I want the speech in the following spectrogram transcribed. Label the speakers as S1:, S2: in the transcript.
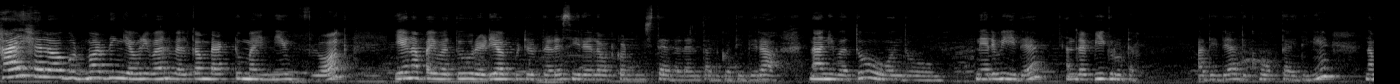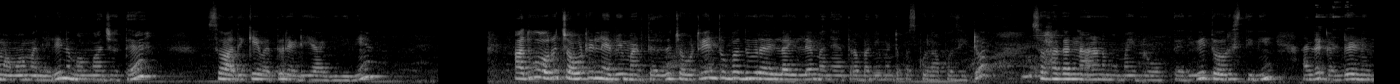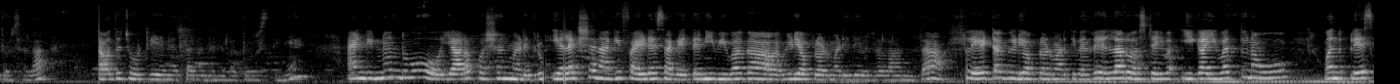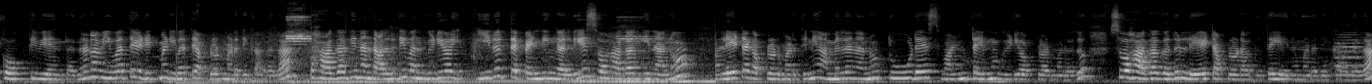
S1: Hi hello good morning everyone welcome back to my new vlog ಏನಪ್ಪ, ಇವತ್ತು ready ಆಗಿಬಿಟ್ಟಿರ್ತಾಳೆ ಸೀರೆ ಎಲ್ಲ ಉಟ್ಕೊಂಡು ಮಿಂಚ್ತಾ ಇದ್ದಾಳೆ ಅಂತ ಅನ್ಕೋತಿದ್ದೀರಾ? ನಾನಿವತ್ತು ಒಂದು ನೆರವಿ ಇದೆ, ಅಂದರೆ ಬೀಗ್ರೂಟ ಅದಿದೆ, ಅದಕ್ಕೆ ಹೋಗ್ತಾ ಇದ್ದೀನಿ. ನಮ್ಮಮ್ಮ ಮನೇಲಿ ನಮ್ಮಮ್ಮ ಜೊತೆ. ಸೊ ಅದಕ್ಕೆ ಇವತ್ತು ರೆಡಿ ಆಗಿದ್ದೀನಿ. ಅದು ಅವರು ಚೌಟ್ರಿಲಿ ನೆರವಿ ಮಾಡ್ತಾ ಇರೋದು. ಚೌಟ್ರಿ ಏನು ತುಂಬ ದೂರ ಇಲ್ಲ, ಇಲ್ಲೇ ಮನೆ ಹತ್ರ, ಬನ್ನಿ ಮಂಟಪ ಸ್ಕೂಲ್ ಆಪೋಸಿಟು ಸೊ ಹಾಗಾಗಿ ನಾನು ನಮ್ಮಮ್ಮ ಇಬ್ಬರು ಹೋಗ್ತಾ ಇದ್ದೀವಿ. ತೋರಿಸ್ತೀನಿ. ಅಂದರೆ ಗಂಡು ಹೆಣ್ಣನ್ನು ತೋರಿಸಲ್ಲ. ಯಾವುದು ಚೌಟ್ರಿ ಏನು ಅಂತ ಅನ್ನೋದನ್ನೆಲ್ಲ ತೋರಿಸ್ತೀನಿ. ಆ್ಯಂಡ್ ಇನ್ನೊಂದು ಯಾರೋ ಕ್ವಶನ್ ಮಾಡಿದ್ರು ಎಲೆಕ್ಷನ್ ಆಗಿ ಫೈವ್ ಡೇಸ್ ಆಗೈತೆ, ನೀವು ಇವಾಗ ವಿಡಿಯೋ ಅಪ್ಲೋಡ್ ಮಾಡಿದ್ದೀರಲ್ಲ ಅಂತ. ಲೇಟಾಗಿ ವಿಡಿಯೋ ಅಪ್ಲೋಡ್ ಮಾಡ್ತೀವಿ ಅಂದರೆ ಎಲ್ಲರೂ ಅಷ್ಟೇ, ಇವ, ಈಗ ಇವತ್ತು ನಾವು ಒಂದು ಪ್ಲೇಸ್ಗೆ ಹೋಗ್ತೀವಿ ಅಂತಂದರೆ ನಾವು ಇವತ್ತೇ ಎಡಿಟ್ ಮಾಡಿ ಇವತ್ತೇ ಅಪ್ಲೋಡ್ ಮಾಡೋದಕ್ಕಾಗಲ್ಲ. ಹಾಗಾಗಿ ನಂದು ಆಲ್ರೆಡಿ ಒಂದು ವಿಡಿಯೋ ಇರುತ್ತೆ ಪೆಂಡಿಂಗಲ್ಲಿ ಸೊ ಹಾಗಾಗಿ ನಾನು ಲೇಟಾಗಿ ಅಪ್ಲೋಡ್ ಮಾಡ್ತೀನಿ. ಆಮೇಲೆ ನಾನು two days one time video upload ಮಾಡೋದು. ಸೊ ಹಾಗಾಗಿ ಅದು ಲೇಟ್ ಅಪ್ಲೋಡ್ ಆಗುತ್ತೆ, ಏನು ಮಾಡೋದಕ್ಕಾಗಲ್ಲ.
